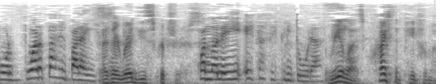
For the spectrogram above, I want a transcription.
por puertas del paraíso. As I read these scriptures, Cuando leí estas escrituras, I realized Christ had paid for my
